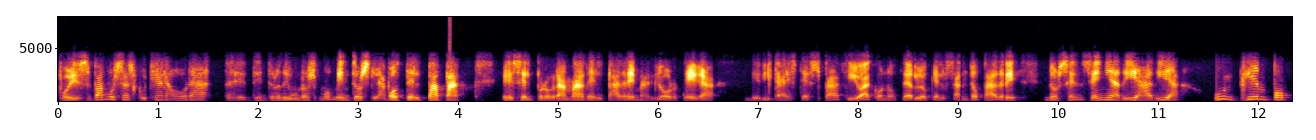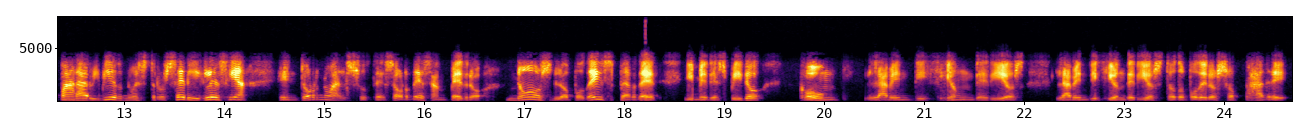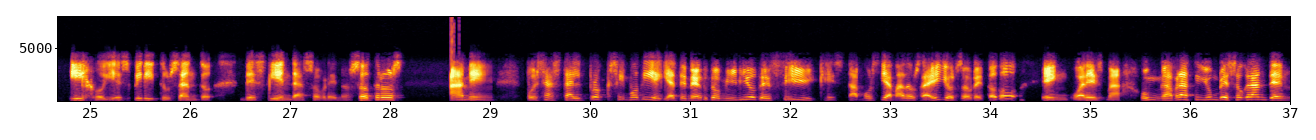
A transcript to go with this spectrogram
Pues vamos a escuchar ahora, eh, dentro de unos momentos, la voz del Papa. Es el programa del Padre Mario Ortega. Dedica este espacio a conocer lo que el Santo Padre nos enseña día a día. Un tiempo para vivir nuestro ser iglesia en torno al sucesor de San Pedro. No os lo podéis perder. Y me despido con la bendición de Dios. La bendición de Dios Todopoderoso, Padre, Hijo y Espíritu Santo, descienda sobre nosotros. Amén. Pues hasta el próximo día y a tener dominio de sí, que estamos llamados a ello, sobre todo en Cuaresma. Un abrazo y un beso grande.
